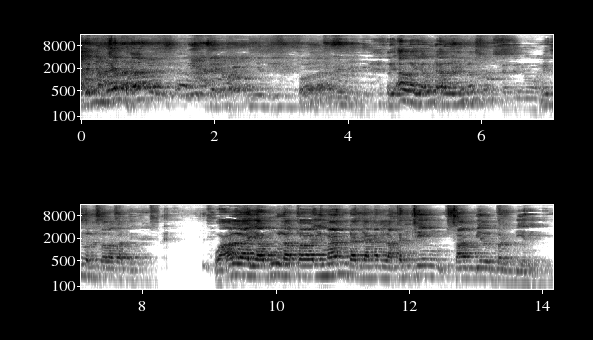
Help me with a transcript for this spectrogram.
jadi beda Li Allah ya udah Yunus min wal salabati. Wa alla yabula qaiman dan janganlah kencing sambil berdiri.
